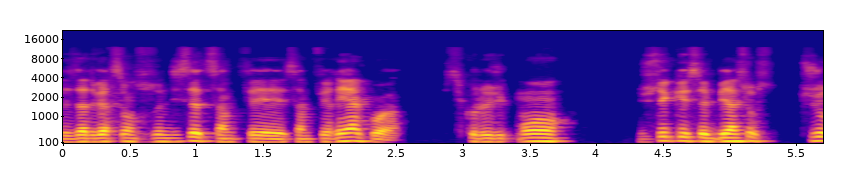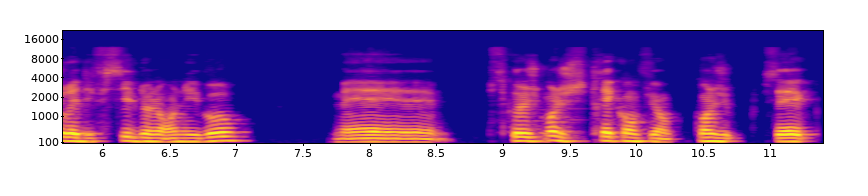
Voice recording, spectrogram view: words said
les adversaires en 77, ça me fait, ça me fait rien, quoi. Psychologiquement, je sais que c'est bien sûr toujours difficile de leur niveau, mais psychologiquement, je suis très confiant. Quand je, c'est,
